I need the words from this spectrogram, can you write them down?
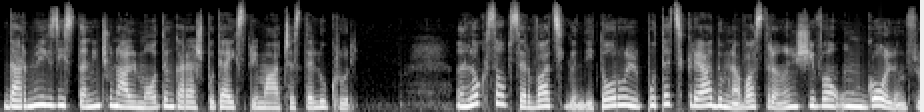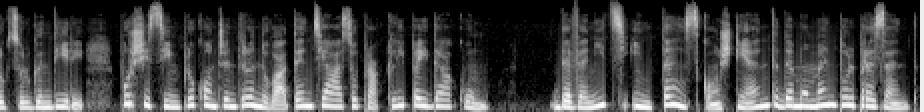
dar nu există niciun alt mod în care aș putea exprima aceste lucruri. În loc să observați gânditorul, puteți crea dumneavoastră înșivă un gol în fluxul gândirii, pur și simplu concentrându-vă atenția asupra clipei de acum – Deveniți intens conștient de momentul prezent.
